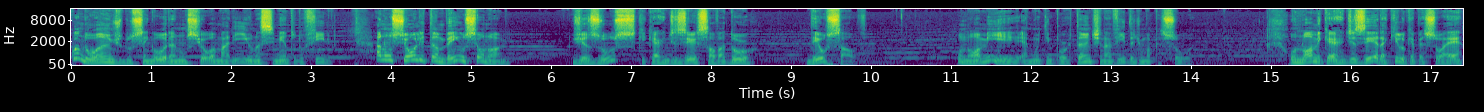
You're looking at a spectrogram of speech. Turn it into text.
quando o anjo do Senhor anunciou a Maria o nascimento do filho, anunciou-lhe também o seu nome. Jesus, que quer dizer Salvador, Deus salva. O nome é muito importante na vida de uma pessoa. O nome quer dizer aquilo que a pessoa é,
